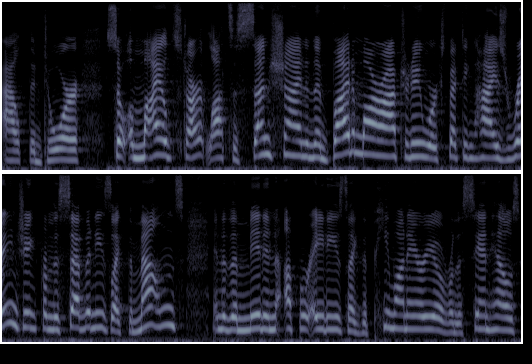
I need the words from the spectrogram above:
out the door. So a mild start, lots of sunshine, and then by tomorrow afternoon, we're expecting highs ranging from the 70s like the mountains into the mid and upper 80s like the Piedmont area over the Sandhills.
